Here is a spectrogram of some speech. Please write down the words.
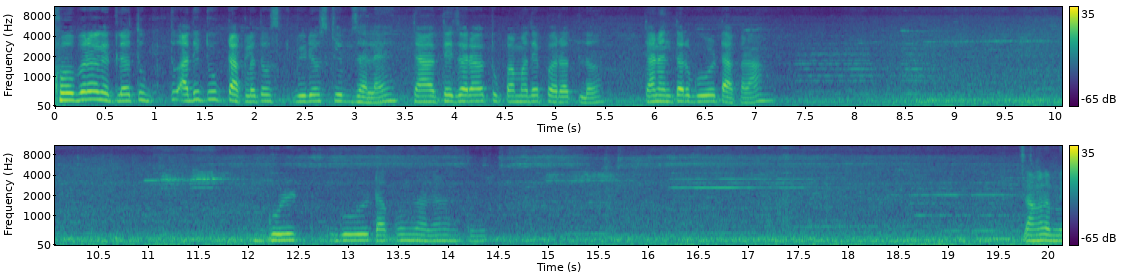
खोबरं घेतलं तूप तू आधी तूप टाकलं तो व्हिडिओ स्किप झाला आहे त्या ते जरा तुपामध्ये परतलं. त्यानंतर गूळ टाकला. गूळ गूळ टाकून झाल्यानंतर चांगलं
